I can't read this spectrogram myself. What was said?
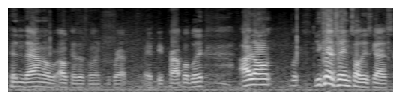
pinned down over. Okay, this one I can grab. Maybe, probably. I don't. You can't chainsaw these guys,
